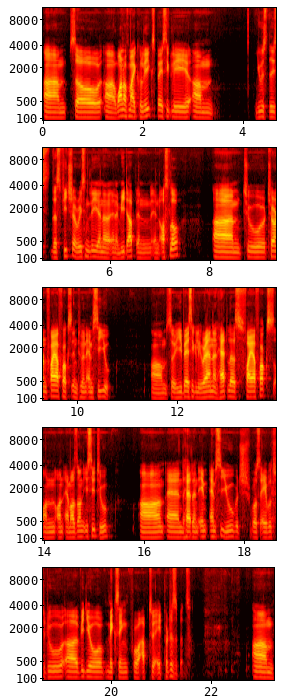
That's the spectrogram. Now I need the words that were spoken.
Um, so uh, one of my colleagues basically um, used this, this feature recently in a, in a meetup in, in Oslo um, to turn Firefox into an MCU. Um, so he basically ran a headless Firefox on, on Amazon EC2 um, and had an M MCU which was able to do uh, video mixing for up to eight participants. Um,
